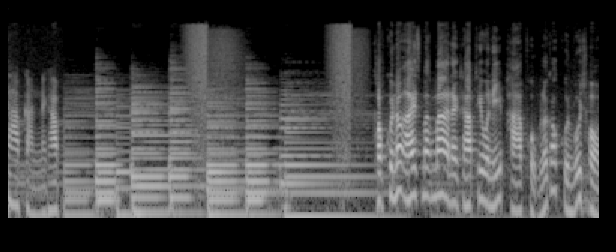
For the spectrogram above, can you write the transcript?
ทราบกันนะครับ ขอบคุณน้องไอซ์มากๆนะครับ ที่วันนี้พาผมแล้วก็คุณผู้ชม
